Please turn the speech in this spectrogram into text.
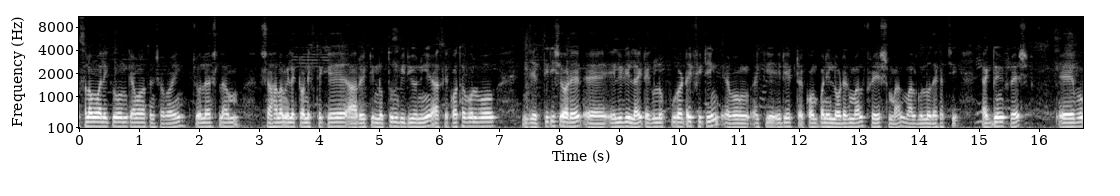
আসসালামু আলাইকুম, কেমন আছেন সবাই? চলে আসলাম শাহালাম ইলেকট্রনিক্স থেকে আরও একটি নতুন ভিডিও নিয়ে। আজকে কথা বলব যে তিরিশ ওয়ার্ডের এলইডি লাইট, এগুলো পুরোটাই ফিটিং এবং একটি এটি একটা কোম্পানির লডের মাল, ফ্রেশ মাল, মালগুলো দেখাচ্ছি, একদমই ফ্রেশ। এবং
